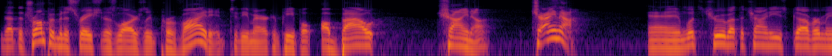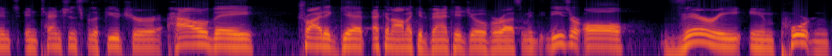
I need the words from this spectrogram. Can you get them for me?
that the Trump administration has largely provided to the American people about China, China, and what's true about the Chinese government's intentions for the future, how they try to get economic advantage over us. I mean, these are all very important,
